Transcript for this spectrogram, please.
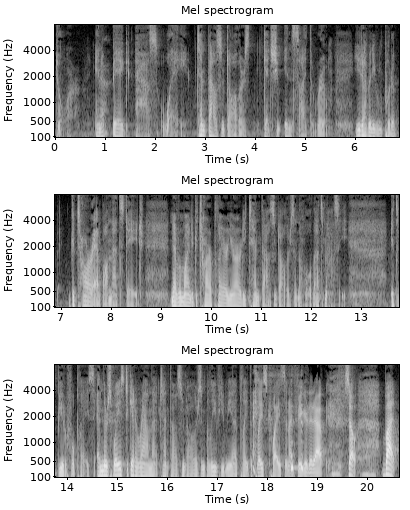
door in a big ass way. $10,000 gets you inside the room. You haven't even put a guitar amp on that stage. Never mind a guitar player, and you're already $10,000 in the hole. That's Massey. It's a beautiful place. And there's ways to get around that $10,000. And believe you me, I played the place twice and I figured it out. So, but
